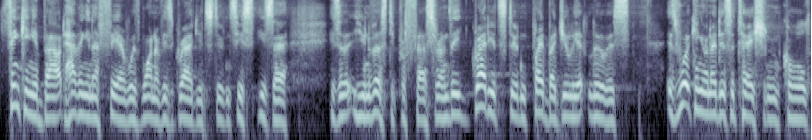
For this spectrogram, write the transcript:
thinking about having an affair with one of his graduate students. He's, he's, a, he's a university professor, and the graduate student, played by Juliette Lewis, is working on a dissertation called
